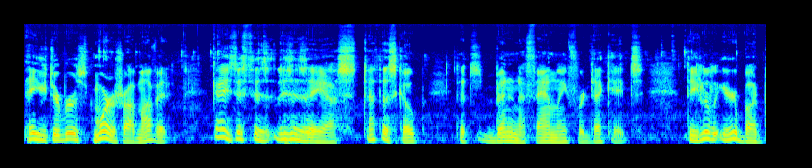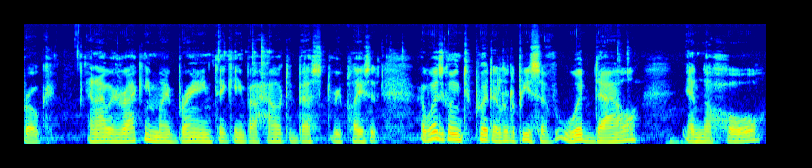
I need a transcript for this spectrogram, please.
Hey YouTubers, Robb Moffett. Guys, this is this is a, uh stethoscope that's been in the family for decades. The little earbud broke, and I was racking my brain thinking about how to best replace it. I was going to put a little piece of wood dowel in the hole,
